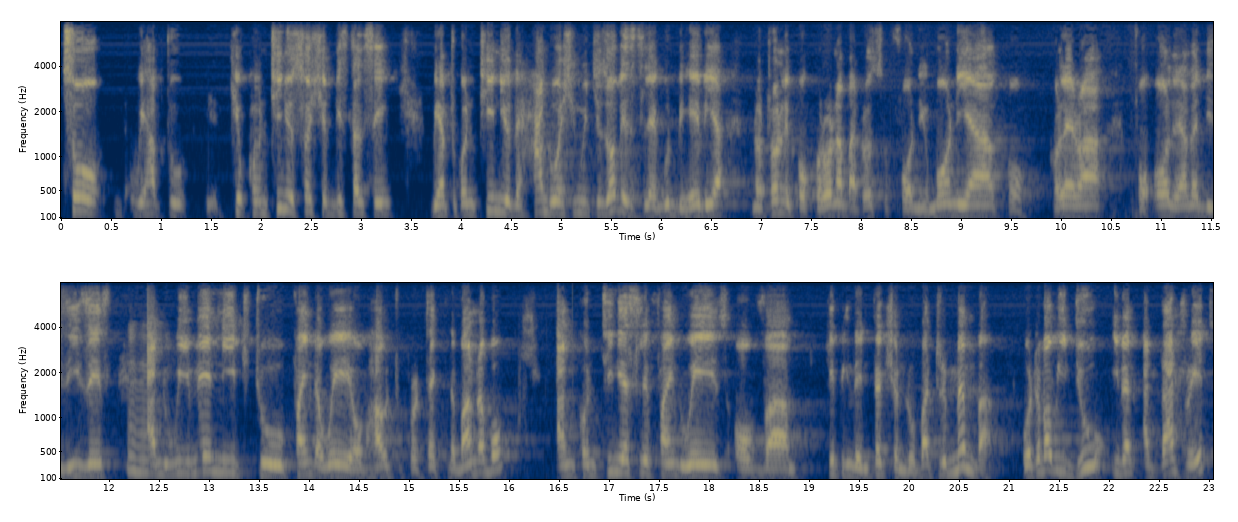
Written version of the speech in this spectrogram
So we have to continue social distancing. We have to continue the hand washing, which is obviously a good behavior, not only for corona, but also for pneumonia, for cholera, for all the other diseases. Mm-hmm. And we may need to find a way of how to protect the vulnerable and continuously find ways of um, keeping the infection low. But remember, whatever we do, even at that rate,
